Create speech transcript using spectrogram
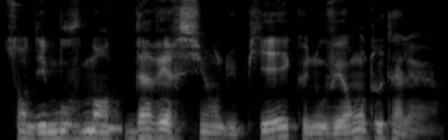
sont des mouvements d'inversion du pied que nous verrons tout à l'heure.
